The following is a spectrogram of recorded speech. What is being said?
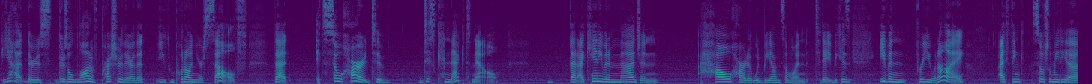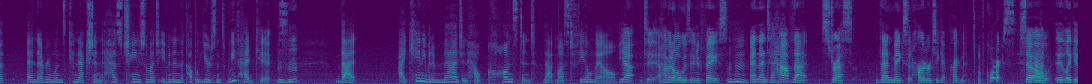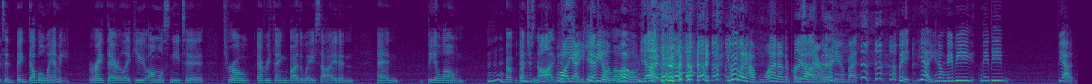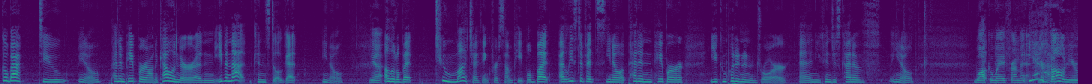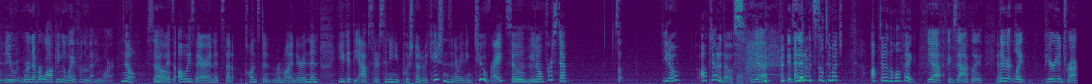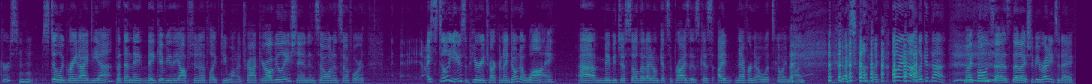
yeah there's there's a lot of pressure there that you can put on yourself that it's so hard to disconnect now that i can't even imagine how hard it would be on someone today. Because even for you and i i think social media and everyone's connection has changed so much even in the couple years since we've had kids that I can't even imagine how constant that must feel now. Yeah, to have it always in your face. Mm-hmm. And then to have that stress then makes it harder to get pregnant. Of course. So, Yeah. it, like, it's a big double whammy right there. Like, you almost need to throw everything by the wayside and and be alone. Mm-hmm. but and just not. Well, yeah, you, can't, be alone. Yeah. but you might want to have one other person Yeah. there with you, but but yeah, you know, maybe maybe yeah, go back to you know pen and paper on a calendar, and even that can still get you know yeah. a little bit too much, I think, for some people. But at least if it's, you know, a pen and paper, you can put it in a drawer and you can just kind of, you know, Walk away from it. Yeah. Your phone, you're, you're, we're never walking away from them anymore. no. So- no, it's always there and it's that constant reminder. And then you get the apps that are sending you push notifications and everything too, right? So, you know, mm-hmm. first step, so, you know, opt out of those. Yeah. It's and then if it's still too much, opt out of the whole thing. Yeah, exactly. They're like period trackers, mm-hmm. still a great idea, but then they, they give you the option of like, do you want to track your ovulation and so on and so forth. I still use a period tracker and I don't know why. Um, maybe just so that I don't get surprises because I never know what's going on. Like, oh yeah, look at that. My phone says that I should be ready today.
